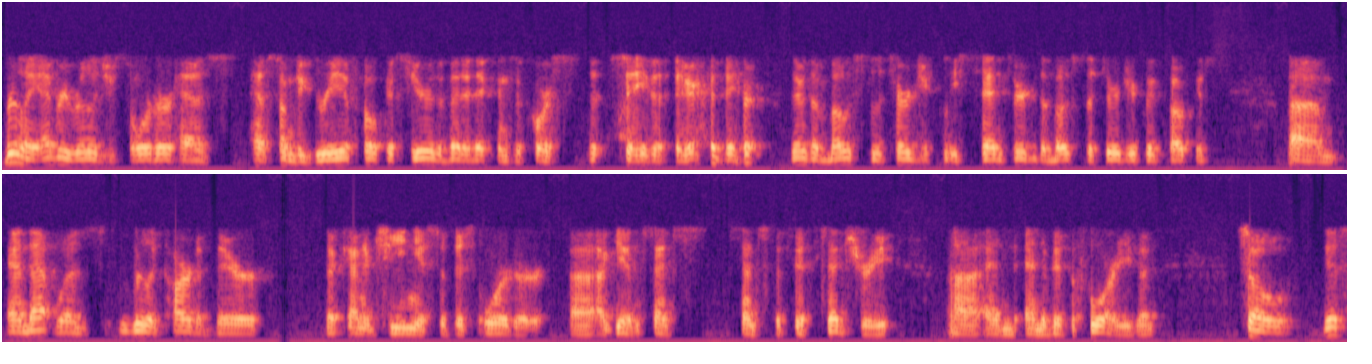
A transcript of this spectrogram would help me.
really every religious order has has some degree of focus here. The Benedictines, of course, say that they're they're they're the most liturgically centered, the most liturgically focused, um, and that was really part of their the kind of genius of this order. Uh, again, since since the fifth century uh, and and a bit before even. So this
